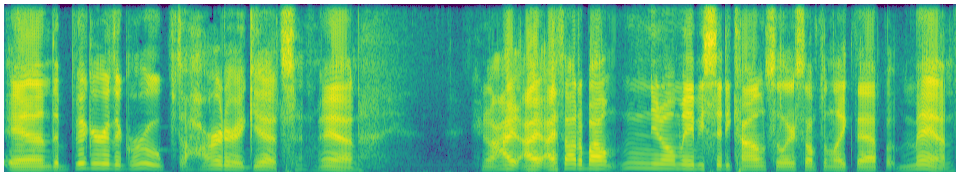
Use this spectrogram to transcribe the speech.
And the bigger the group, the harder it gets. And man, you know, I, I, I thought about, mm, you know, maybe city council or something like that, but man,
